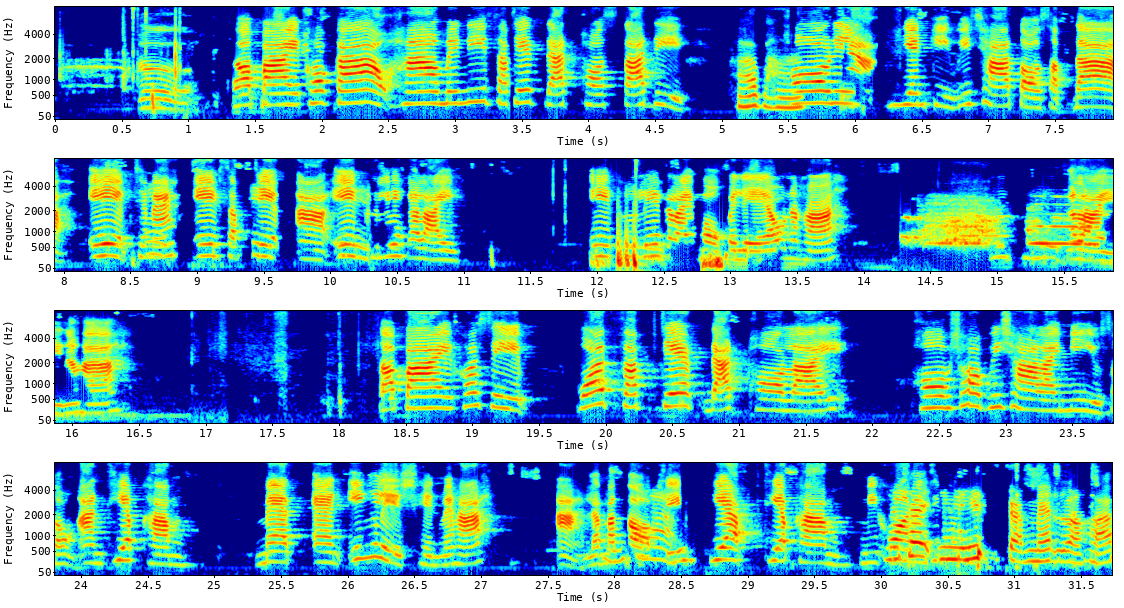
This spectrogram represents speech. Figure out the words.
เออ ต่อไปข้อเก้า how many subject that Paul study ฮาร์ปฮาร์พอเนี่ยเรียนกี่วิชาต่อสัปดาห์ เอกใช่ไหมเอก subject อ่า เอกคือเลขอะไร เอกคือเลขอะไรบอกไปแล้วนะคะเลขคือเลขอะไรนะคะ ต่อไปข้อสิบ what subject that Paul like พอชอบวิชาอะไรมีอยู่สองอันเทียบคำ math and English เห็นไหมคะ อะ แล้วมาตอบสิ เทียบเทียบคำมีข้ไม่อหใช่นึ่งอังที่กฤษกับแมทเหรอคะ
